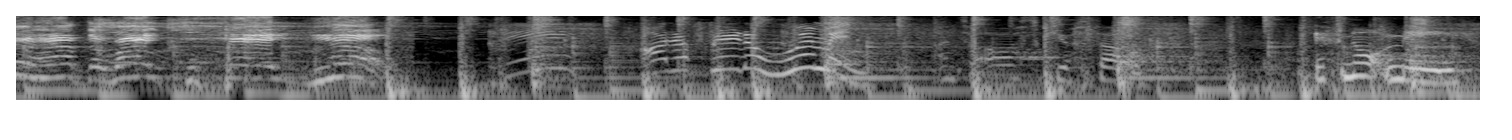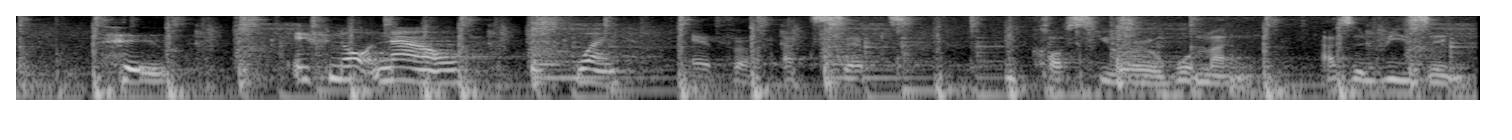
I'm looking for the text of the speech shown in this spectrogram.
should have the right to say no. They are afraid of women. And to ask yourself, if not me, who? If not now, when? Ever accept because you are a woman as a reason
